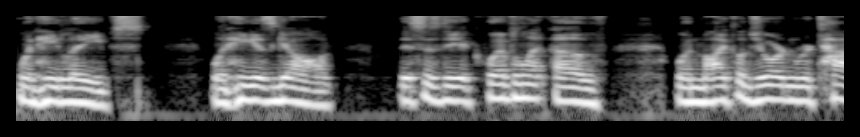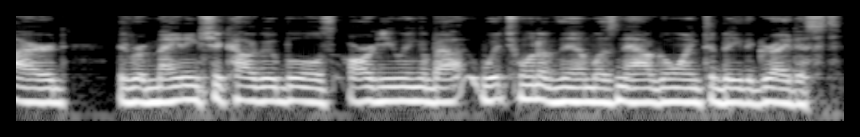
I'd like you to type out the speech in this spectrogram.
when he leaves, when he is gone. This is the equivalent of when Michael Jordan retired, the remaining Chicago Bulls arguing about which one of them was now going to be the greatest.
